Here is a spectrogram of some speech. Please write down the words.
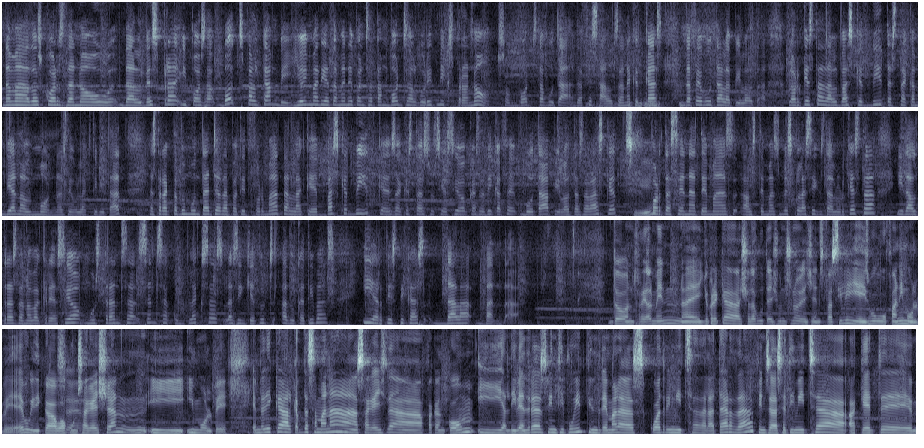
Demà a dos quarts de nou del vespre i posa vots pel canvi. Jo immediatament he pensat en vots algorítmics, però no, són vots de votar, de fer salts, en aquest cas de fer votar la pilota. L'orquestra del Basket Beat està canviant el món, es diu l'activitat. Es tracta d'un muntatge de petit format en la que Basket Beat, que és aquesta associació que es dedica a fer votar pilotes de bàsquet, Sí. porta a escena temes, els temes més clàssics de l'orquestra i d'altres de nova creació, mostrant-se sense complexes les inquietuds educatives i artístiques de la banda. Doncs realment eh, jo crec que això de votar junts no és gens fàcil i ells ho fan i molt bé, eh? vull dir que ho Sí. aconsegueixen i, i molt bé. Hem de dir que el cap de setmana segueix la FACANCOM i el divendres 28 tindrem a les 4 i mitja de la tarda fins a les 7 i mitja aquest, eh,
